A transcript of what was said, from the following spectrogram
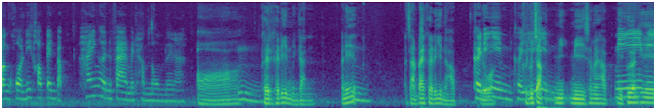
บางคนที่เขาเป็นแบบให้เงินแฟนไปทำนมเลยนะอ๋ออมเคยเคยได้ยินเหมือนกัน อันนี้อืมอาจารย์แป้งเคยได้ยินนะครับ เคยได้ยินหรือว่าเคยคือรู้จักได้ยินมีมีใช่ไหมครับ มีเพื่อนที่มี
